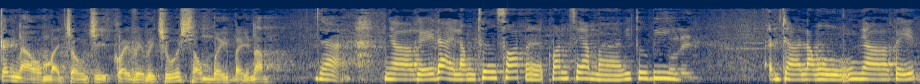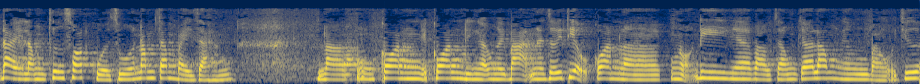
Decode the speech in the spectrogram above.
cách nào mà chồng chị quay về với Chúa sau 17 năm? Dạ, nhờ cái đài lòng thương xót con xem mà V2B. Nhờ lòng nhờ cái đài lòng thương xót của Chúa 500 bài giảng. Là con con thì người bạn giới thiệu con là nó đi vào trong cha long bảo chứ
